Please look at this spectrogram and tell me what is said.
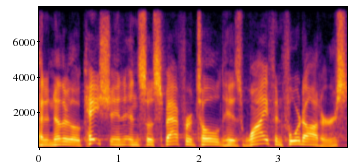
at another location. And so Spafford told his wife and four daughters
